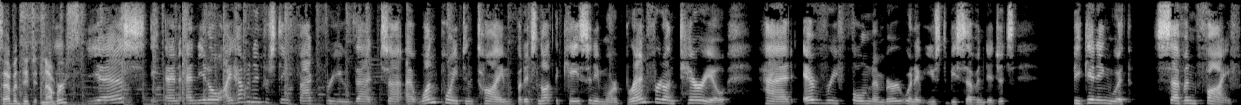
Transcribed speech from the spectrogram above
seven-digit numbers. Yes, and and you know, I have an interesting fact for you that uh, at one point in time, but it's not the case anymore. Brantford, Ontario, had every phone number when it used to be seven digits, beginning with seven five.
